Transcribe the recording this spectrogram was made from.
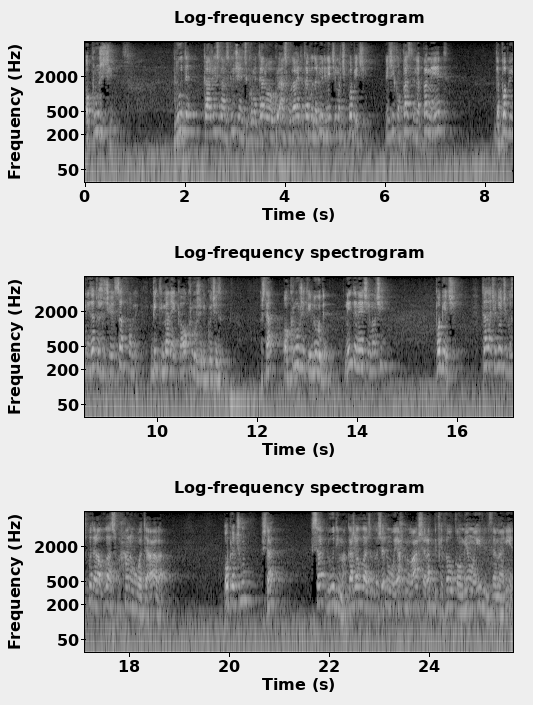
Okružit će. Ljude, kaže islamski učenici u komentaru ovog kuranskog ajeta, tako da ljudi neće moći pobjeći. Neće ikom pasti na pamet da pobjegni zato što će safovi biti meleka okruženi koji će šta? Okružiti ljude. Nigde neće moći pobjeći. Tada će doći gospodar Allah subhanahu wa ta'ala obračun, šta? sa ljudima. Kaže Allah dželle šanu: jahnu arša rabbike fawqahum yawma idhin thamaniya."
